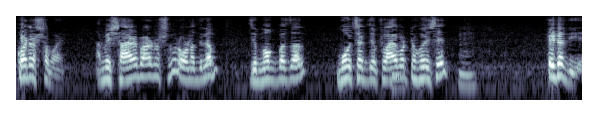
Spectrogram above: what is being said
কয়টার সময়? আমি সাড়ে বারোটার সময় রওনা দিলাম যে মগবাজার মৌচাক যে ফ্লাইওভারটা হয়েছে এটা দিয়ে।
